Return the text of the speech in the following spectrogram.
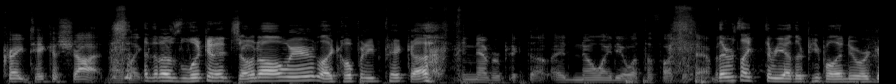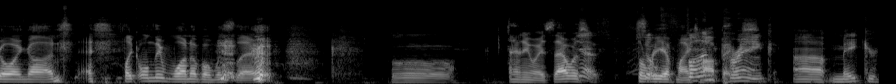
Craig, take a shot." And I was like, And then I was looking at Jonah all weird, like hoping he'd pick up. He never picked up. I had no idea what the fuck was happening. There was like three other people I knew were going on, and like only one of them was there. oh. Anyways, that was yes. three so of my fun topics. prank. Uh, make your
